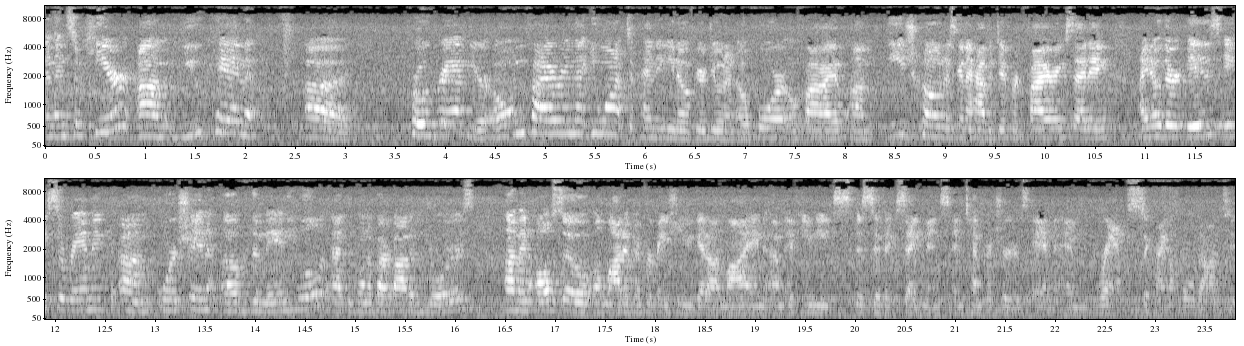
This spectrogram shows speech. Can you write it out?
And then so here, um, you can uh, program your own firing that you want, depending, you know, if you're doing an 04, 05. Um, each cone is going to have a different firing setting. I know there is a ceramic um, portion of the manual at the, one of our bottom drawers, um, and also a lot of information you get online um, if you need specific segments and temperatures and, and ramps to kind of hold on to.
